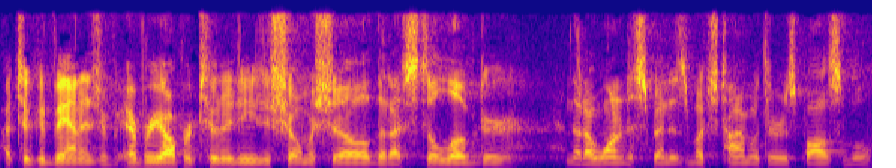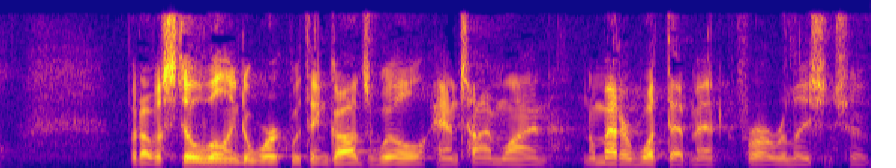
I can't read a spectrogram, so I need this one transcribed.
I took advantage of every opportunity to show Michelle that I still loved her and that I wanted to spend as much time with her as possible. But I was still willing to work within God's will and timeline, no matter what that meant for our relationship.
